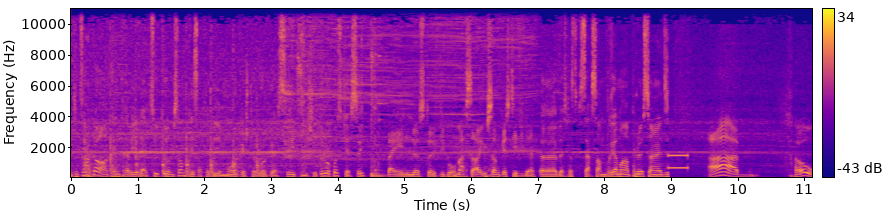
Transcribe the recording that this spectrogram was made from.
Donc, es-tu encore en train de travailler là-dessus? Toi, il me semble que ça fait des mois que je te vois gosser, puis je sais toujours pas ce que c'est. Ben là, c'est un vibromasseur, il me semble que c'est évident. Euh, ben c'est parce que ça ressemble vraiment plus à un... Ah! Oh!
